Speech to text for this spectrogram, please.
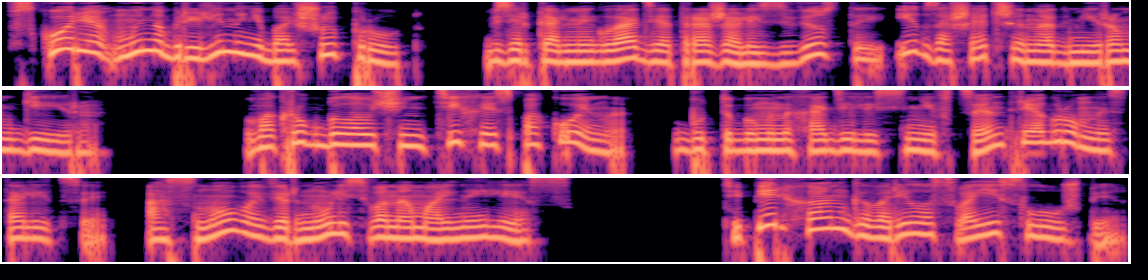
Вскоре мы набрели на небольшой пруд. В зеркальной глади отражались звезды и взошедшие над миром Гейра. Вокруг было очень тихо и спокойно, будто бы мы находились не в центре огромной столицы, а снова вернулись в аномальный лес. Теперь хан говорил о своей службе.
